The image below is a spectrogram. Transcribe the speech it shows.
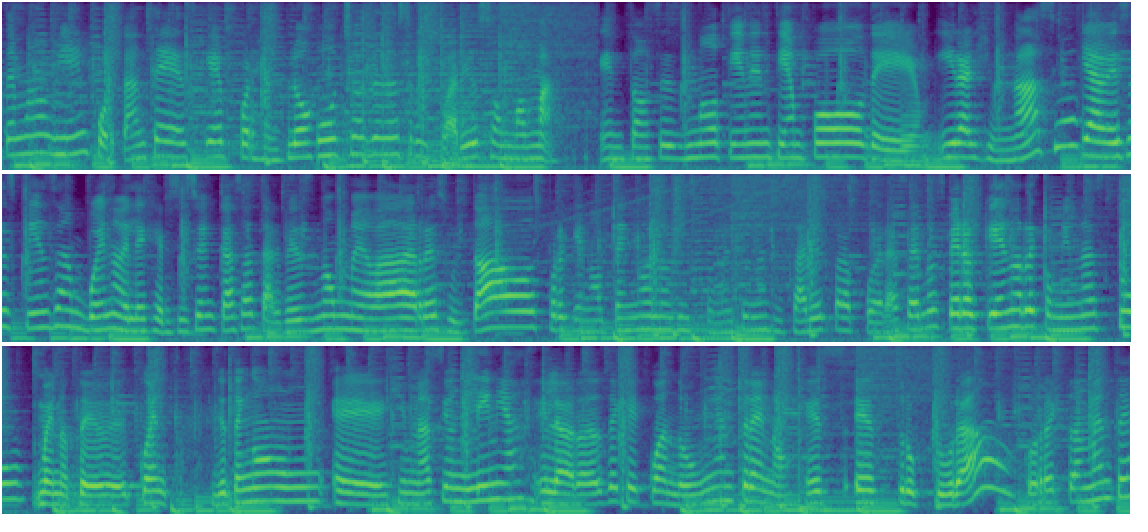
tema bien importante es que, por ejemplo, muchos de nuestros usuarios son mamás entonces no tienen tiempo de ir al gimnasio y a veces piensan, bueno, el ejercicio en casa tal vez no me va a dar resultados porque no tengo los instrumentos necesarios para poder hacerlos, pero ¿qué nos recomiendas tú? Bueno, te cuento, yo tengo un eh, gimnasio en línea y la verdad es de que cuando un entreno es estructurado correctamente,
